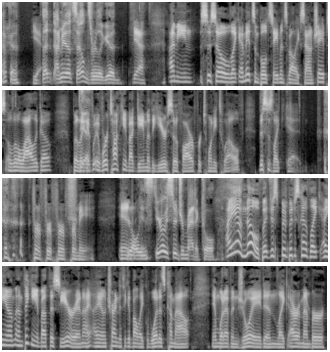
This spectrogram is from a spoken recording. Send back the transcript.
Okay. Yeah. That I mean that sounds really good. Yeah. I mean, so, so like I made some bold statements about like sound shapes a little while ago, but like Yeah. if, if we're talking about game of the year so far for 2012, this is like it for, for, for, for me. And You're always you're always so dramatic, Cole. I am no, but just but, but just kind of like I, you know I'm, I'm thinking about this year, and I, I am trying to think about like what has come out and what I've enjoyed, and like I remember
